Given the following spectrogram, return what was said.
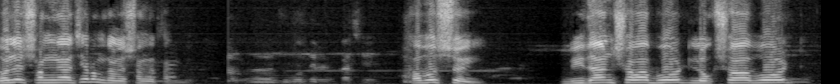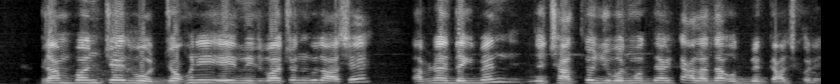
দলের সঙ্গে আছে এবং দলের সঙ্গে থাকবে। অবশ্যই, বিধানসভা ভোট, লোকসভা ভোট, গ্রাম পঞ্চায়েত ভোট, যখনই এই নির্বাচনগুলো আসে আপনারা দেখবেন যে ছাত্র যুবর মধ্যে একটা আলাদা উদ্বেগ কাজ করে।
